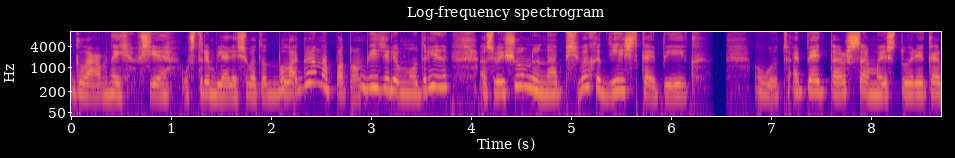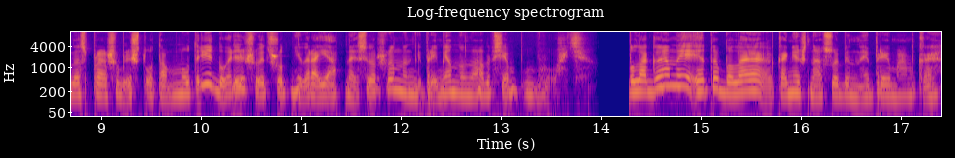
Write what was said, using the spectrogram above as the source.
главной. Все устремлялись в этот балаган, а потом видели внутри освещенную надпись «Выход 10 копеек». Вот. Опять та же самая история, когда спрашивали, что там внутри, говорили, что это что-то невероятное, совершенно непременно надо всем побывать. Балаганы – это была, конечно, особенная приманка.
